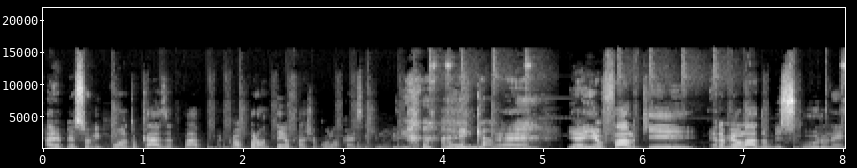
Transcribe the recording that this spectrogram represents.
Aí a pessoa me conta o caso que eu aprontei, eu falo, deixa eu colocar isso aqui no livro. Legal. É, e aí eu falo que era meu lado obscuro, né?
